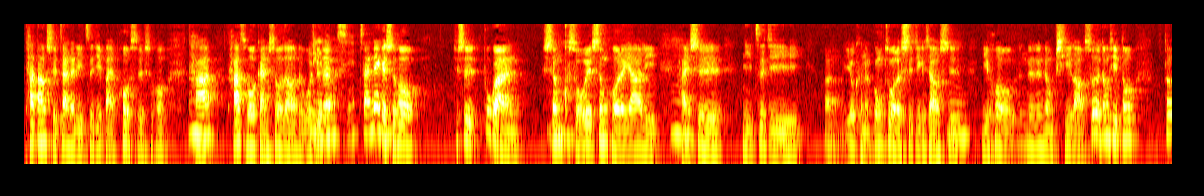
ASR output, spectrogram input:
他当时在那里自己摆 pose 的时候，他、他所感受到的。我觉得在那个时候，就是不管生、嗯。所谓生活的压力，嗯。还是你自己呃有可能工作了十几个小时、嗯以后的那种疲劳，所有东西都。都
